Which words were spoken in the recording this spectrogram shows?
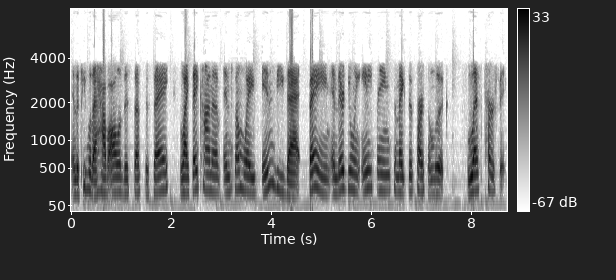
and the people that have all of this stuff to say, like they kind of in some ways envy that fame and they're doing anything to make this person look less perfect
